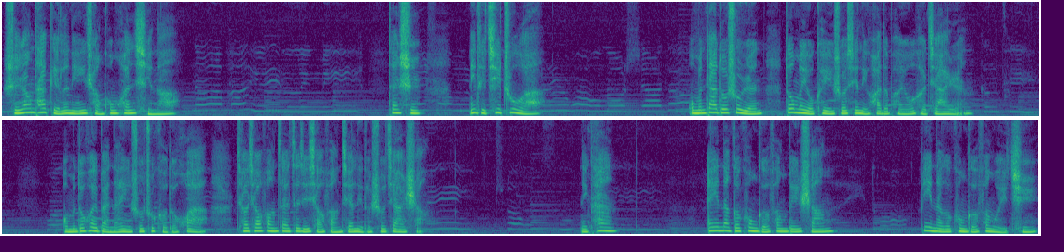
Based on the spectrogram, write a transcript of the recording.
谁让他给了你一场空欢喜呢？但是，你得记住啊，我们大多数人都没有可以说心里话的朋友和家人，我们都会把难以说出口的话悄悄放在自己小房间里的书架上。你看，A 那个空格放悲伤，B 那个空格放委屈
